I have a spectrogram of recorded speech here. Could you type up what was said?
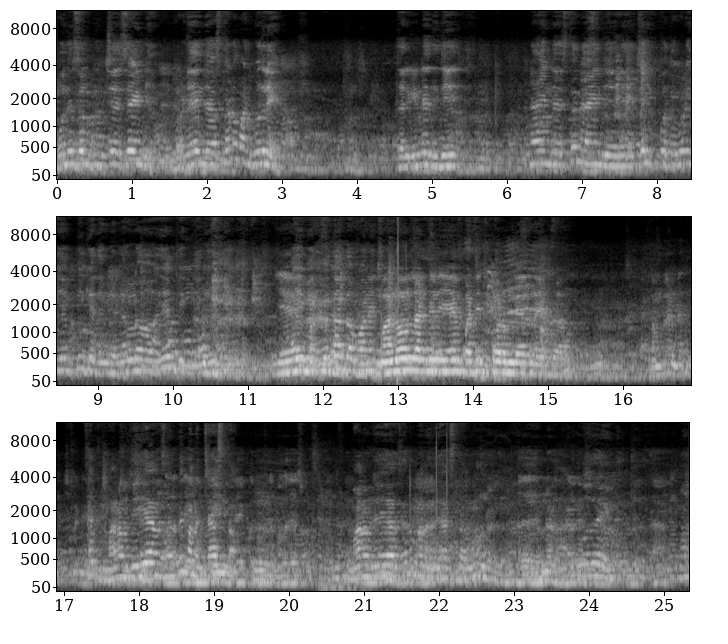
పోలీసు వాళ్ళకి ఇచ్చేసేయండి వాడు ఏం చేస్తాడో వాడిని వదిలేయండి. జరిగిండేది ఇది. న్యాయం చేస్తే న్యాయం చేయాలి చేయకపోతే కూడా ఏం పీకేది నెలలో ఏం పీకుతుంది ఏం మనోళ్ళు అంటే ఏం పట్టించుకోవడం లేదు ఇక్కడ మనం చేయాల్సింది మనం చేస్తాం. మనం చేయాల్సింది మనం చేస్తాము మన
